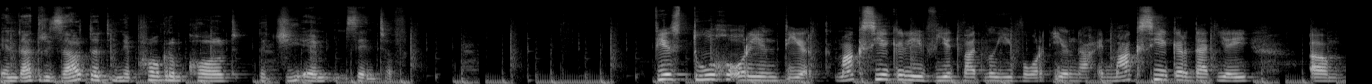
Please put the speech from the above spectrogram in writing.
And that resulted in a program called the GM Incentive. Wees doelgeoriënteerd. Maak seker jy weet wat wil jy word eendag en maak seker dat jy um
